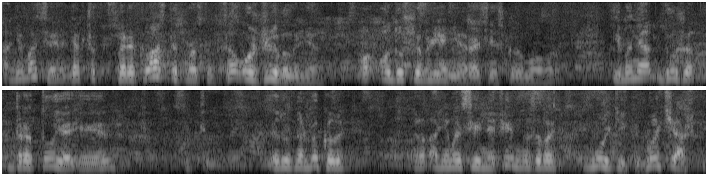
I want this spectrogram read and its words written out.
Анімація, якщо перекласти просто, це оживлення, одушевлення російською мовою. І мене дуже дратує, і я дуже не люблю, коли е, анімаційний фільм називають мультики, мультяшки.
